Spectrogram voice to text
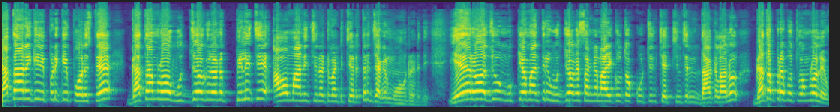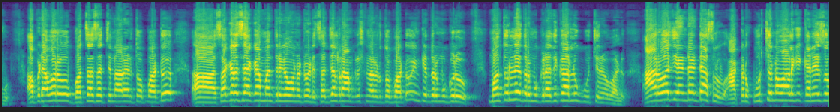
గతానికి ఇప్పటికీ పోలిస్తే గతంలో ఉద్యోగులను పిలిచి అవమానించినటువంటి చరిత్ర జగన్మోహన్ రెడ్డిది. ఏ రోజు ముఖ్యమంత్రి ఉద్యోగ సంఘ నాయకులతో కూర్చుని చర్చించిన దాఖలాలు గత ప్రభుత్వంలో లేవు. అప్పుడు ఎవరు బొత్స సత్యనారాయణతో పాటు సకల శాఖ మంత్రిగా ఉన్నటువంటి సజ్జల రామకృష్ణారావుతో పాటు ఇంకిద్దరు ముగ్గురు మంత్రులు ఇద్దరు ముగ్గురు అధికారులు కూర్చునేవాళ్ళు. ఆ రోజు ఏంటంటే అసలు అక్కడ కూర్చున్న వాళ్ళకి కనీసం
